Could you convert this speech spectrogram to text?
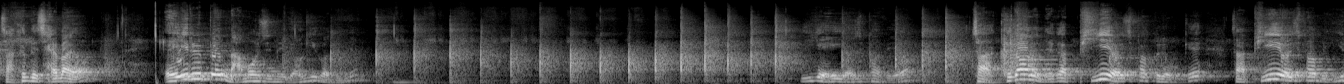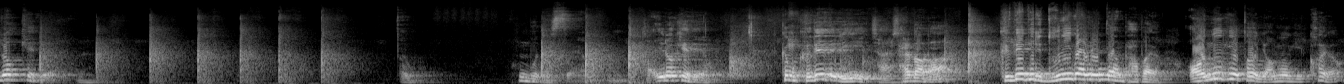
자, 근데 잘 봐요. A를 뺀 나머지는 여기거든요. 이게 A 여집합이에요. 자, 그 다음에 내가 B의 여집합 그려볼게. 자, B의 여집합은 이렇게 돼요. 아이고. 흥분했어요. 자, 이렇게 돼요. 그럼 그대들이, 자, 잘 봐봐. 그대들이 눈이 달려있다면 봐봐요. 어느 게 더 영역이 커요?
